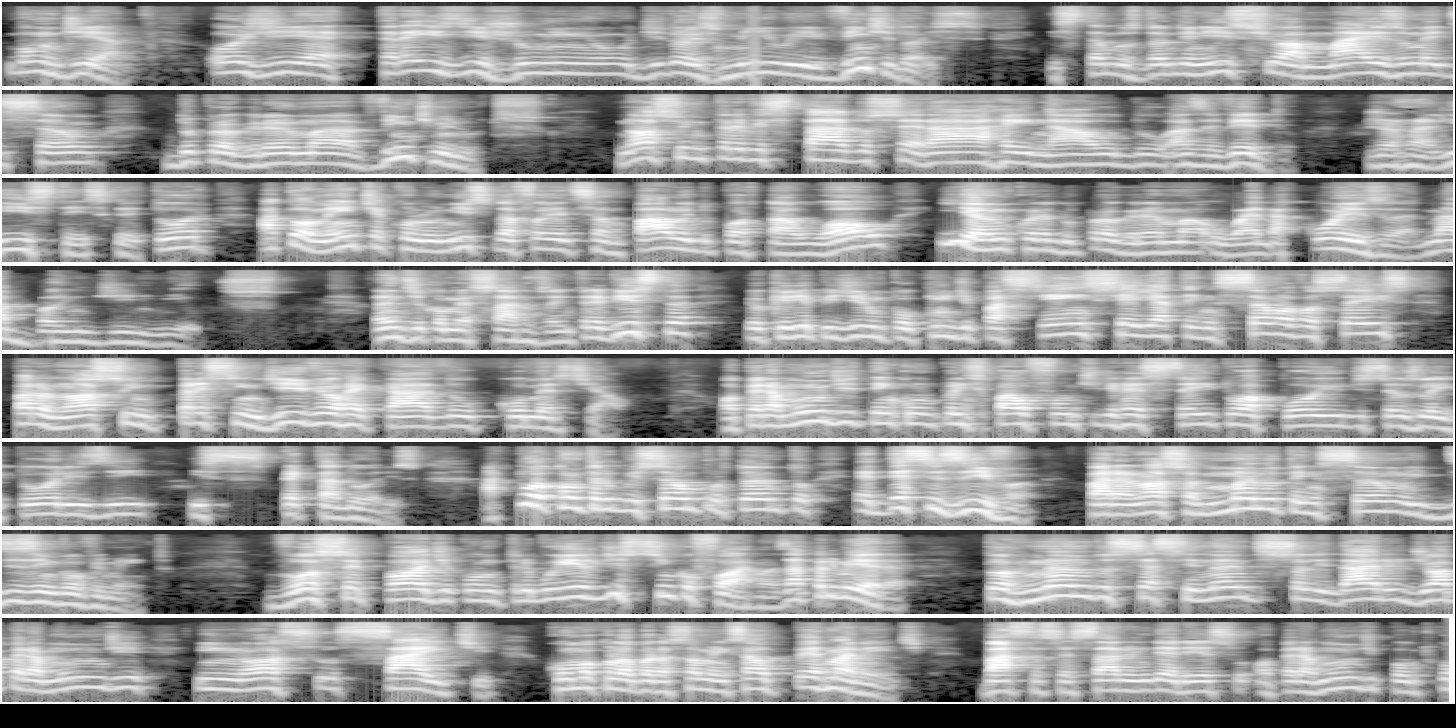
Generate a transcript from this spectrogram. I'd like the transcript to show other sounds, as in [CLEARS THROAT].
Bom dia. Hoje é 3 de junho de 2022. Estamos dando início a mais uma edição do programa 20 Minutos. Nosso entrevistado será Reinaldo Azevedo, jornalista e escritor. Atualmente é colunista da Folha de São Paulo e do portal UOL e âncora do programa O É da Coisa, na Band News. Antes de começarmos a entrevista, eu queria pedir um pouquinho de paciência e atenção a vocês para o nosso imprescindível recado comercial. Opera Mundi tem como principal fonte de receita o apoio de seus leitores e espectadores. A tua contribuição, portanto, é decisiva para nossa manutenção e desenvolvimento. Você pode contribuir de cinco formas. A primeira, tornando-se assinante solidário de Opera Mundi em nosso site, com uma colaboração mensal permanente. Basta acessar o endereço operamundi.com.br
